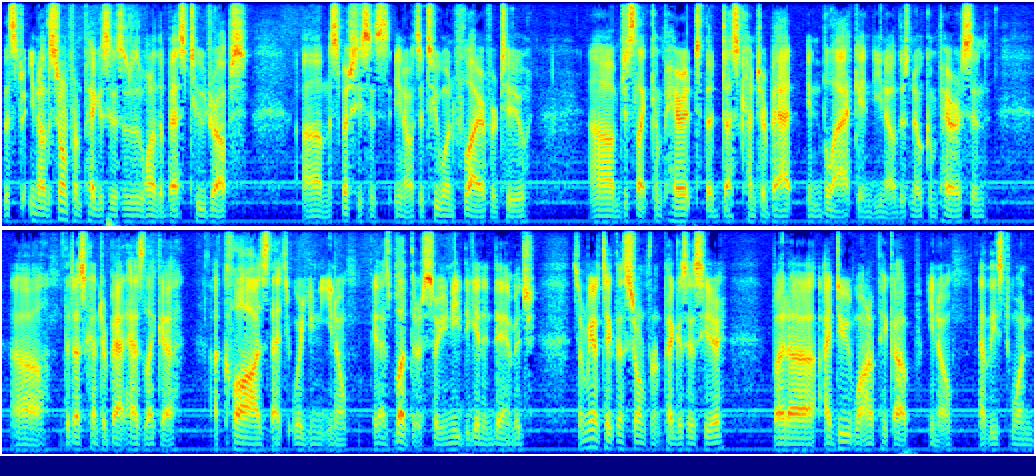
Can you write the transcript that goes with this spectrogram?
the you know the Stormfront Pegasus is one of the best two drops, um, especially since you know it's a two one flyer for two. Um, just like compare it to the Duskhunter Bat in black, and you know there's no comparison. Uh, the Duskhunter Bat has like a a clause that where you you know it has bloodthirst, so you need to get in damage. So I'm gonna take the Stormfront Pegasus here, but uh, I do want to pick up you know at least one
